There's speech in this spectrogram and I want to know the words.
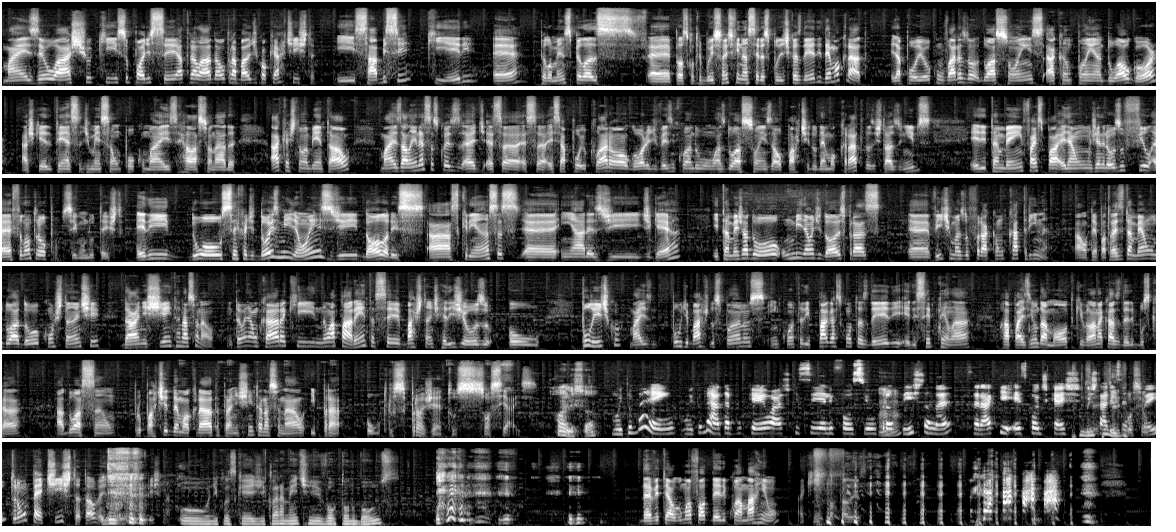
mas eu acho que isso pode ser atrelado ao trabalho de qualquer artista. E sabe-se que ele é, pelo menos pelas, é, pelas contribuições financeiras políticas dele, democrata. Ele apoiou com várias do- doações a campanha do Al Gore. Acho que ele tem essa dimensão um pouco mais relacionada à questão ambiental. Mas além dessas coisas, é, essa, essa, esse apoio claro ao Al Gore, de vez em quando umas doações ao Partido Democrata dos Estados Unidos, ele também faz parte, ele é um generoso fil, é, filantropo, segundo o texto. Ele doou cerca de 2 milhões de dólares às crianças é, em áreas de, de guerra e também já doou um milhão de dólares para as é, vítimas do furacão Katrina há um tempo atrás e também é um doador constante da Anistia Internacional. Então ele é um cara que não aparenta ser bastante religioso ou político, mas por debaixo dos panos, enquanto ele paga as contas dele, ele sempre tem lá o rapazinho da moto que vai lá na casa dele buscar a doação pro Partido Democrata, pra Anistia Internacional e para outros projetos sociais. Olha só. Muito bem, muito bem. Até porque eu acho que se ele fosse um trampista, né? Será que esse podcast Nem estaria Se ele sendo fosse um feito? trompetista, talvez. um trompista, não. O Nicolas Cage claramente voltou no Boulos. Deve ter alguma foto dele com a Marion aqui em Fortaleza.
